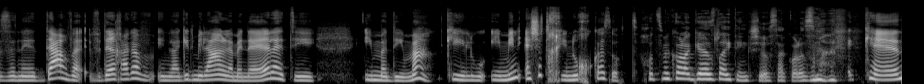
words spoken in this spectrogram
זה נהדר, ו- ודרך אגב, אם להגיד מילה על המנהלת, היא, היא מדהימה, כאילו, היא מין אשת חינוך כזאת. חוץ מכל הגזלייטינג שהיא עושה כל הזמן. כן,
